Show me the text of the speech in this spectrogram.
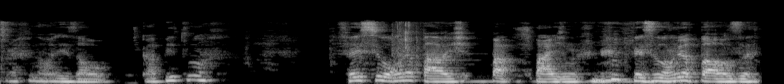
Para finalizar o capítulo, fez-se longa pausa, pá, página, fez-se longa pausa.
